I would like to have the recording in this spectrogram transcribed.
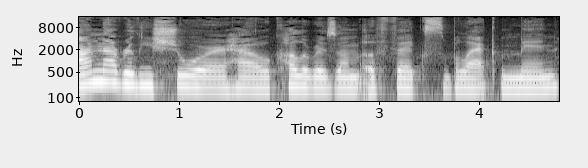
I'm not really sure how colorism affects black men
